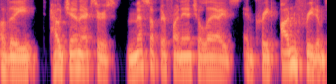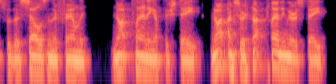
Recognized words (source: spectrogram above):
of the how Gen Xers mess up their financial lives and create unfreedoms for themselves and their family, not planning up their state, not, I'm sorry, not planning their estate,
